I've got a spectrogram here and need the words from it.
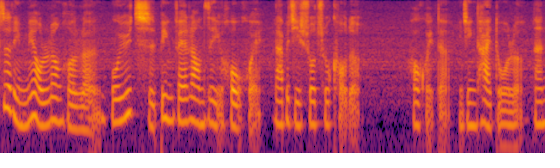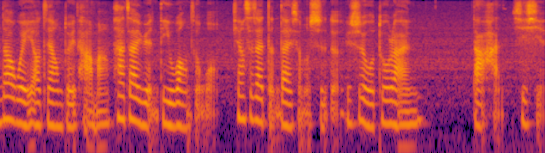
这里没有任何人，我于此并非让自己后悔，来不及说出口的。后悔的已经太多了，难道我也要这样对他吗？他在原地望着我，像是在等待什么似的。于是我突然大喊：“谢谢！”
